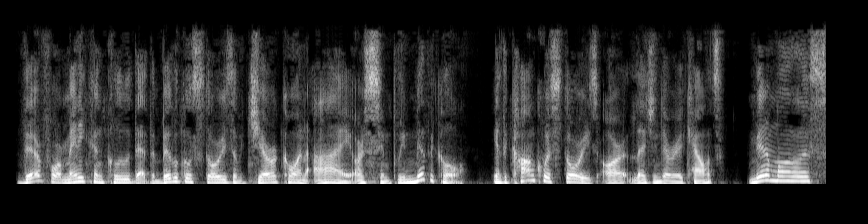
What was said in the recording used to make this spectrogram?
Therefore, many conclude that the biblical stories of Jericho and Ai are simply mythical. If the conquest stories are legendary accounts, minimalists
